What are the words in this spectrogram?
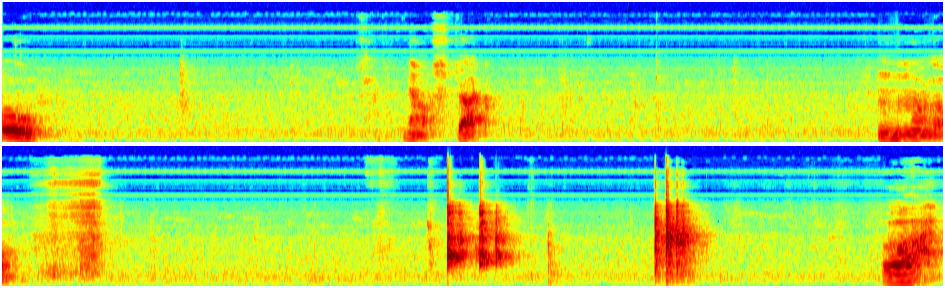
Ooh. Now it's stuck. Mm, there we go. Ah.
